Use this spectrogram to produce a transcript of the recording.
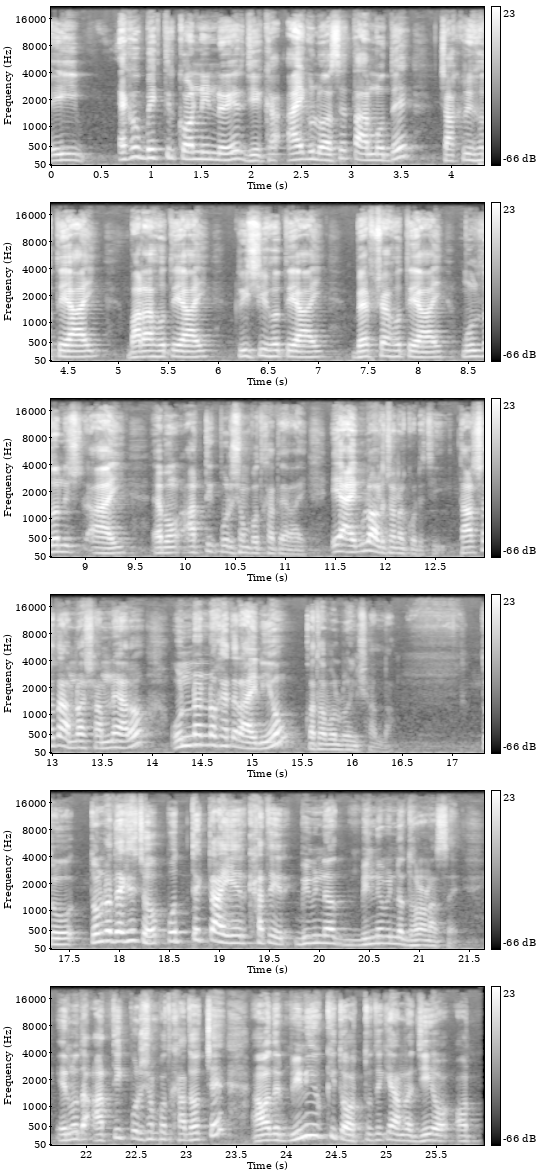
এই একক ব্যক্তির কর নির্ণয়ের যে আয়গুলো আছে, তার মধ্যে চাকরি হতে আয়, ভাড়া হতে আয়, কৃষি হতে আয়, ব্যবসা হতে আয়, মূলধন আয় এবং আর্থিক পরিসম্পদ খাতের আয়। এই আয়গুলো আলোচনা করেছি। তার সাথে আমরা সামনে আরও অন্যান্য খাতের আয় নিয়েও কথা বলব ইনশাল্লাহ তো তোমরা দেখেছ, প্রত্যেকটা আয়ের খাতের বিভিন্ন, ভিন্ন ভিন্ন ধরন আছে। এর মধ্যে আর্থিক পরিসম্পদ খাত হচ্ছে, আমাদের বিনিয়োগকৃত অর্থ থেকে আমরা যে অর্থ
